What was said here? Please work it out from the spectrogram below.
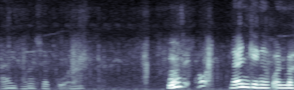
Ay, para siya kuan. Huh? Lain kay nga kuan ba?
